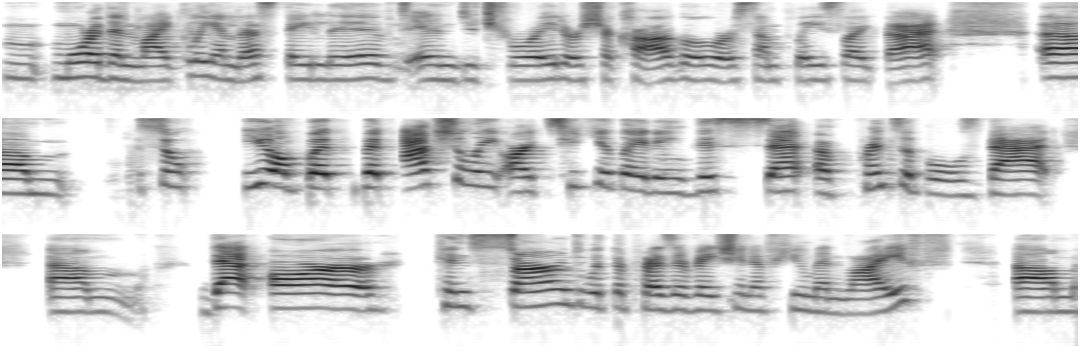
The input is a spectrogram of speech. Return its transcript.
more than likely, unless they lived in Detroit or Chicago or someplace like that. Um, so, you know, but but actually articulating this set of principles that um, that are concerned with the preservation of human life, um,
